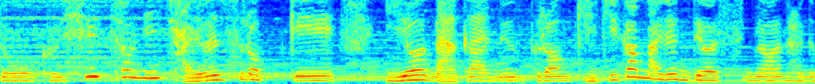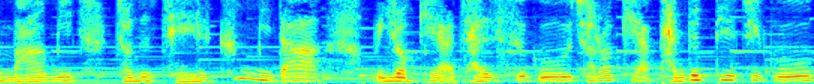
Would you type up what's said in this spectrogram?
또 그 실천이 자연스럽게 이어나가는 그런 계기가 마련되었으면 하는 마음이 저는 제일 큽니다. 뭐 이렇게 해야 잘 쓰고 저렇게 해야 반듯해지고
